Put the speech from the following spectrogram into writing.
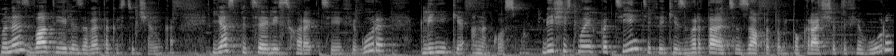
Мене звати Єлізавета Костюченка. Я спеціаліст з корекції фігури клініки Анакосма. Більшість моїх пацієнтів, які звертаються з запитом покращити фігуру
